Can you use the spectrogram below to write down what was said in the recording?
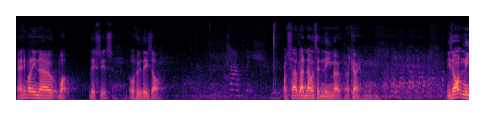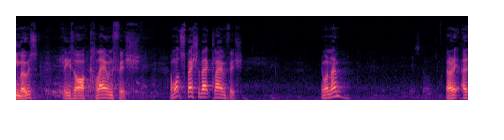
Now, anybody know what this is or who these are? I'm so glad no one said Nemo. Okay. These aren't Nemos, these are clownfish. And what's special about clownfish? Anyone know? They're, uh,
